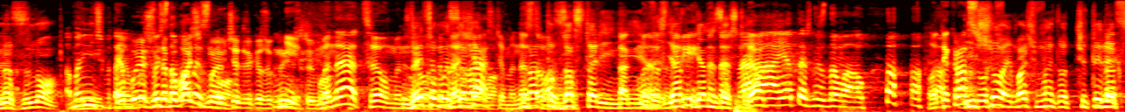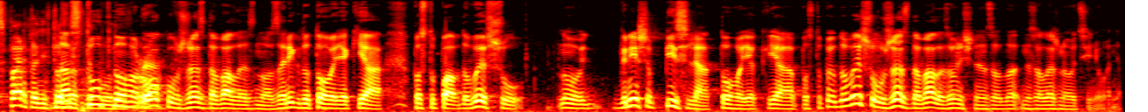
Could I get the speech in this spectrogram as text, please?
на зно. А мене Ні. інше питання. Я боюся, ви що здавали побачить моя вчителька з Ні, української мови. мене це оминуло. Здається, ми на за- щастя, мене надто застарі. Так, Ні, ми ні, застарі, я, я не ти застарі. А, я теж не здавав. От якраз І от- що, і бачиш, ми тут чотири Нас- експерта, ніхто з нас не Наступного року вже здавали ЗНО. За рік до того, як я поступав до вишу, ну вірніше, після того, як я поступив до вишу, вже здавали зовнішнє незале- незалежне оцінювання.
